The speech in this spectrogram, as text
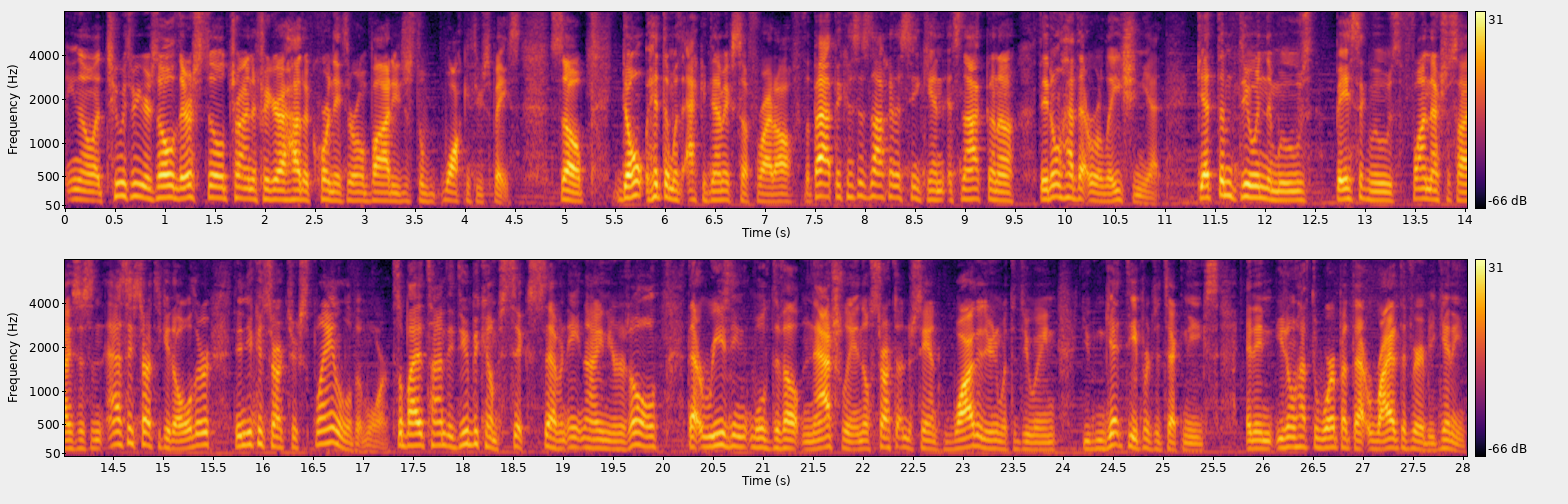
you know, at two or three years old, they're still trying to figure out how to coordinate their own body just to walking through space. So don't hit them with academic stuff right off the bat because it's not going to sink in. It's not going to, they don't have that relation yet. Get them doing the moves basic moves, fun exercises, and as they start to get older, then you can start to explain a little bit more. So by the time they do become six, seven, eight, nine years old, that reasoning will develop naturally and they'll start to understand why they're doing what they're doing. You can get deeper into techniques and then you don't have to worry about that right at the very beginning.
